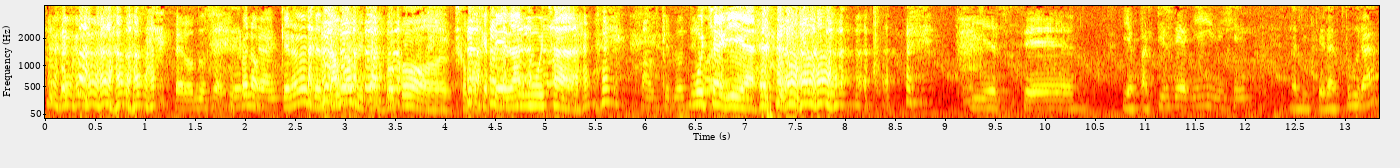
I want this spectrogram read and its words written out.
Pero nos acercan. Bueno, que no lo entendamos y tampoco como que te dan mucha, aunque no mucha guía. y este y a partir de allí dije la literatura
